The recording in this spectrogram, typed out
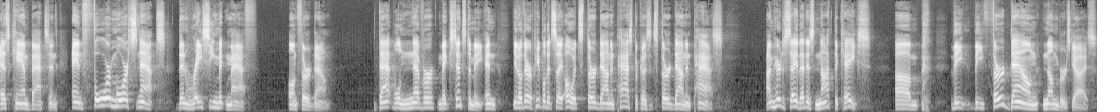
as Cam Batson and four more snaps than Racey McMath on third down. That will never make sense to me. And, you know, there are people that say, oh, it's third down and pass because it's third down and pass. I'm here to say that is not the case. Um, the, the third down numbers, guys,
